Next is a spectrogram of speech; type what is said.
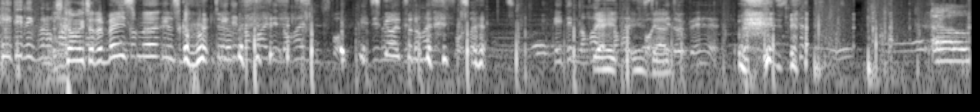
He didn't even. It's hide- coming to the basement! It's coming to He the didn't hide in the hiding spot. He It's didn't going hide to in the the hiding spot. Look. basement! He didn't hide Yeah, in the hiding he's spot. dead. He's over here. He's dead. Oh,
